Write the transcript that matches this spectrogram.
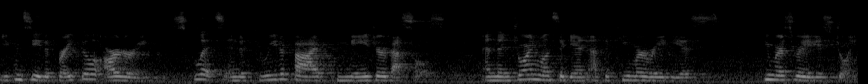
you can see the brachial artery splits into three to five major vessels and then join once again at the humor radius, humerus radius joint.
